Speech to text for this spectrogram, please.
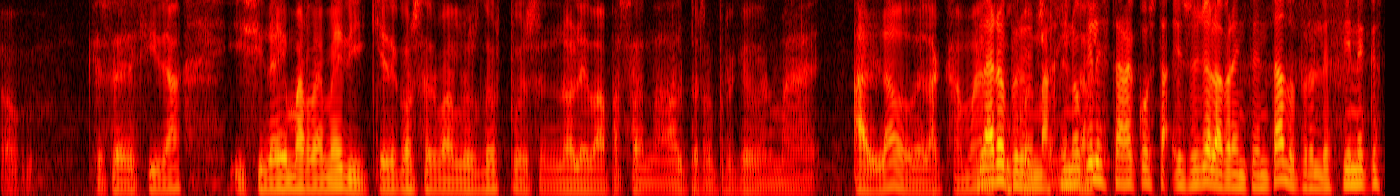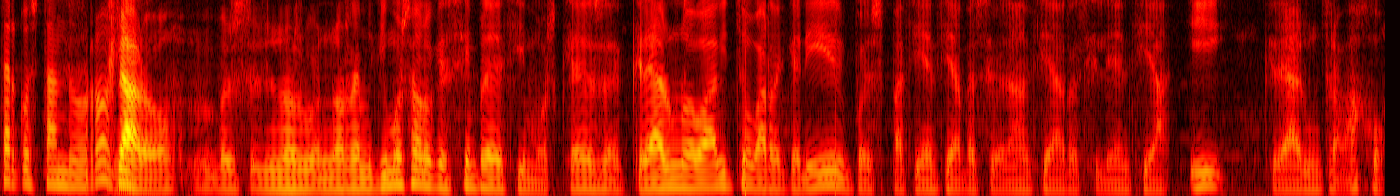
o, que se decida. Y si no hay más remedio y quiere conservar los dos, pues no le va a pasar nada al perro porque duerma al lado de la cama. Claro, pero imagino que le estará costando, eso ya lo habrá intentado, pero les tiene que estar costando horrores. Claro, pues nos, nos remitimos a lo que siempre decimos, que es eh, crear un nuevo hábito va a requerir pues paciencia, perseverancia, resiliencia y crear un trabajo,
